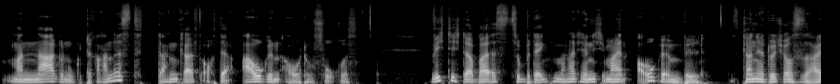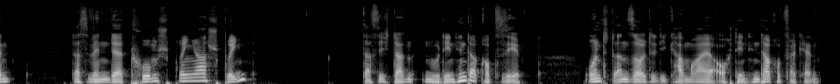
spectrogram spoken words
man nah genug dran ist, dann greift auch der Augenautofokus. Wichtig dabei ist zu bedenken, man hat ja nicht immer ein Auge im Bild. Es kann ja durchaus sein, dass wenn der Turmspringer springt, dass ich dann nur den Hinterkopf sehe. Und dann sollte die Kamera ja auch den Hinterkopf erkennen.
